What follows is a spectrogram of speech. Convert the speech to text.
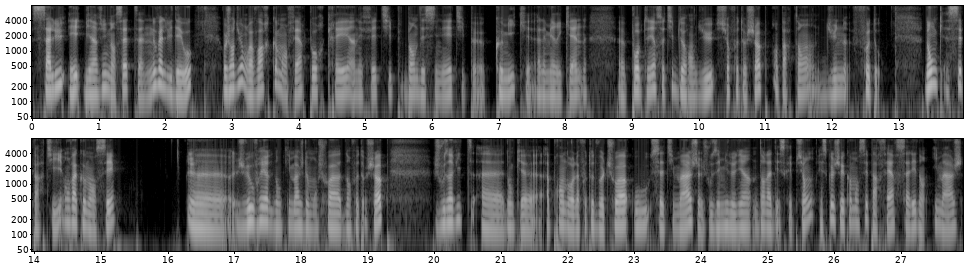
Salut et bienvenue dans cette nouvelle vidéo. Aujourd'hui on va voir comment faire pour créer un effet type bande dessinée, type euh, comique à l'américaine, euh, pour obtenir ce type de rendu sur Photoshop en partant d'une photo. Donc c'est parti, on va commencer. Euh, je vais ouvrir donc l'image de mon choix dans Photoshop. Je vous invite donc à prendre la photo de votre choix ou cette image. Je vous ai mis le lien dans la description. Et ce que je vais commencer par faire, c'est aller dans Image,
